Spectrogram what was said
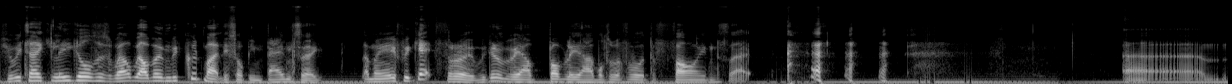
Should we take illegals as well? I mean, we could make this up in bouncy. I mean, if we get through, we're going to be able, probably able to afford the fine. So, um,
